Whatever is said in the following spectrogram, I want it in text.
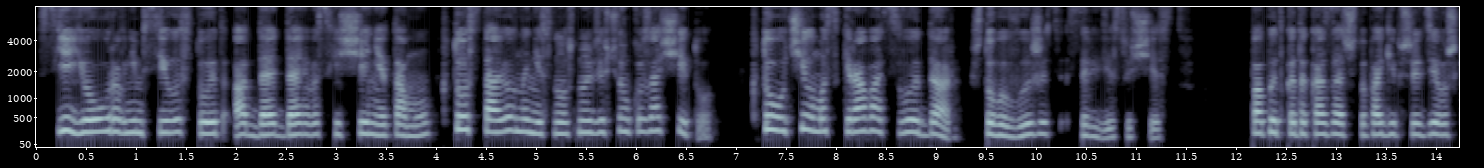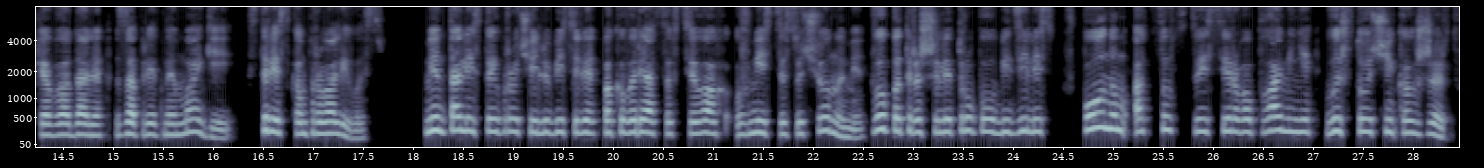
С ее уровнем силы стоит отдать дань восхищения тому, кто ставил на несносную девчонку защиту, кто учил маскировать свой дар, чтобы выжить среди существ. Попытка доказать, что погибшие девушки обладали запретной магией, с треском провалилась. Менталисты и прочие любители поковыряться в телах вместе с учеными выпотрошили трупы и убедились в полном отсутствии серого пламени в источниках жертв.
